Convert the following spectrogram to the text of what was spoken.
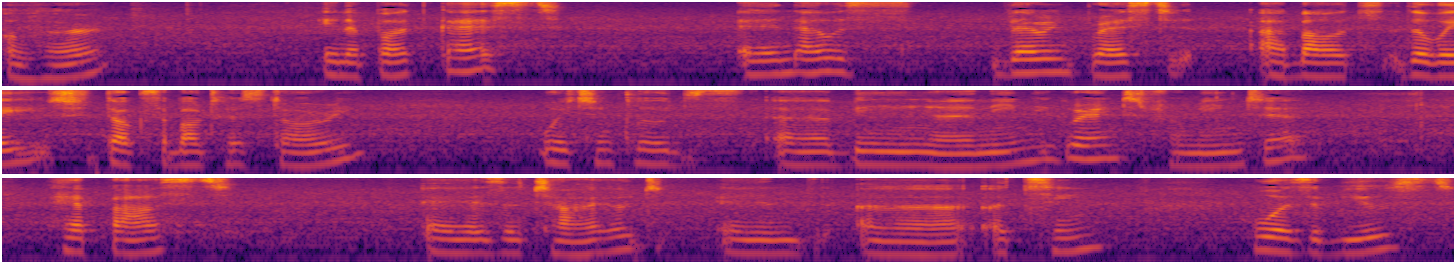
of her in a podcast, and I was very impressed about the way she talks about her story, which includes uh, being an immigrant from India, her past as a child and uh, a teen who was abused,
